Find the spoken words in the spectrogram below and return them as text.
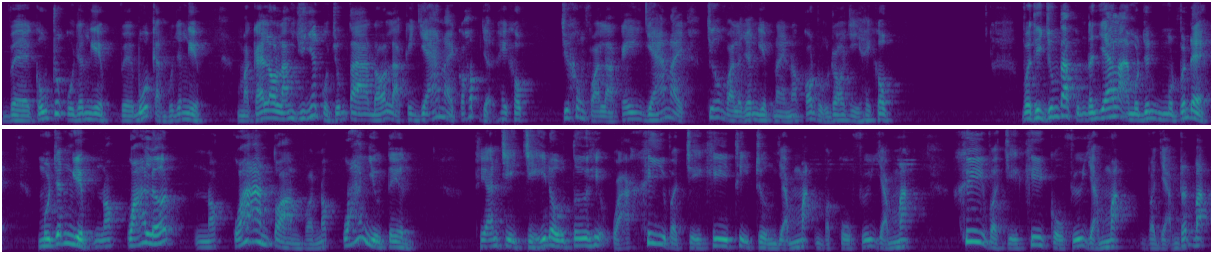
về cấu trúc của doanh nghiệp, về bối cảnh của doanh nghiệp mà cái lo lắng duy nhất của chúng ta đó là cái giá này có hấp dẫn hay không? Chứ không phải là cái giá này, chứ không phải là doanh nghiệp này nó có rủi ro gì hay không? Vậy thì chúng ta cũng đánh giá lại một một vấn đề. Một doanh nghiệp nó quá lớn, nó quá an toàn và nó quá nhiều tiền, thì anh chị chỉ đầu tư hiệu quả khi và chỉ khi thị trường giảm mạnh và cổ phiếu giảm mạnh. Khi và chỉ khi cổ phiếu giảm mạnh và giảm rất mạnh.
